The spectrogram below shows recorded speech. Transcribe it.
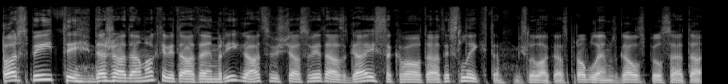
Par spīti dažādām aktivitātēm Rīgā atsevišķās vietās gaisa kvalitāte ir slikta. Vislielākās problēmas galvaspilsētā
